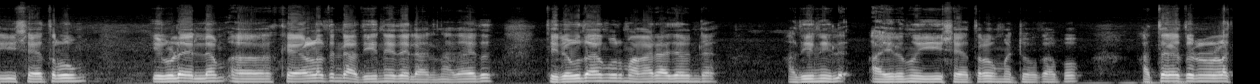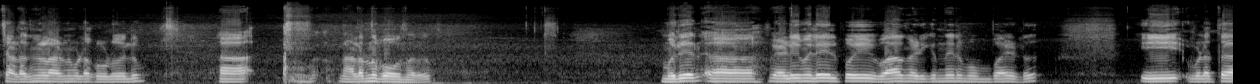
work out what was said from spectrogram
ഈ ക്ഷേത്രവും ഇവിടെ എല്ലാം കേരളത്തിന്റെ അധീനതയിലായിരുന്നു. അതായത് തിരുവിതാംകൂർ മഹാരാജാവിന്റെ അധീനയിൽ ആയിരുന്നു ഈ ക്ഷേത്രവും മറ്റുമൊക്കെ. അപ്പോൾ അത്തരത്തിലുള്ള ചടങ്ങുകളാണ് ഇവിടെ കൂടുതലും നടന്നു പോകുന്നത്. മുരുകൻ വേളിമലയിൽ പോയി വിവാഹം കഴിക്കുന്നതിന് മുമ്പായിട്ട് ഈ ഇവിടുത്തെ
